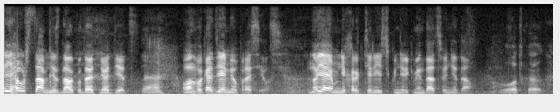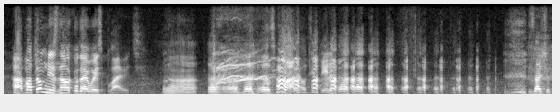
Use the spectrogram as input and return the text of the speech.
я уж сам не знал, куда от него деться. Да, Он в академию просился. Но я ему ни характеристику, ни рекомендацию не дал. вот как. А потом не знал, куда его исплавить. Ага, ага, сплавил теперь. Значит,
